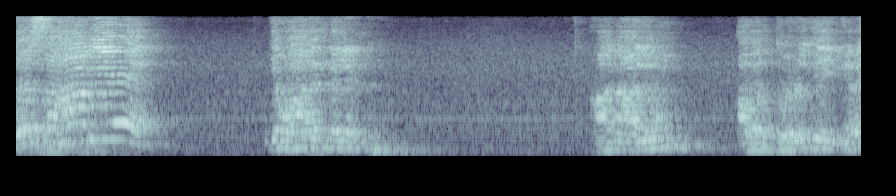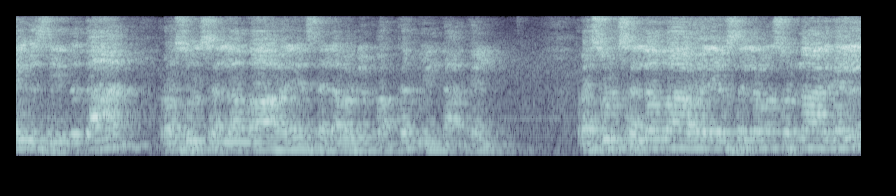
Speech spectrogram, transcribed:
ஓ சஹாபியே இங்க வாருங்கள் என்று. ஆனாலும் அவர் தொழுகை நிறைவு செய்துதான் ரசூல் ஸல்லல்லாஹு அலைஹி வஸல்லம் அவர்கள் பக்கம் நின்றார்கள். ரசூல் ஸல்லல்லாஹு அலைஹி வஸல்லம் சொன்னார்கள்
